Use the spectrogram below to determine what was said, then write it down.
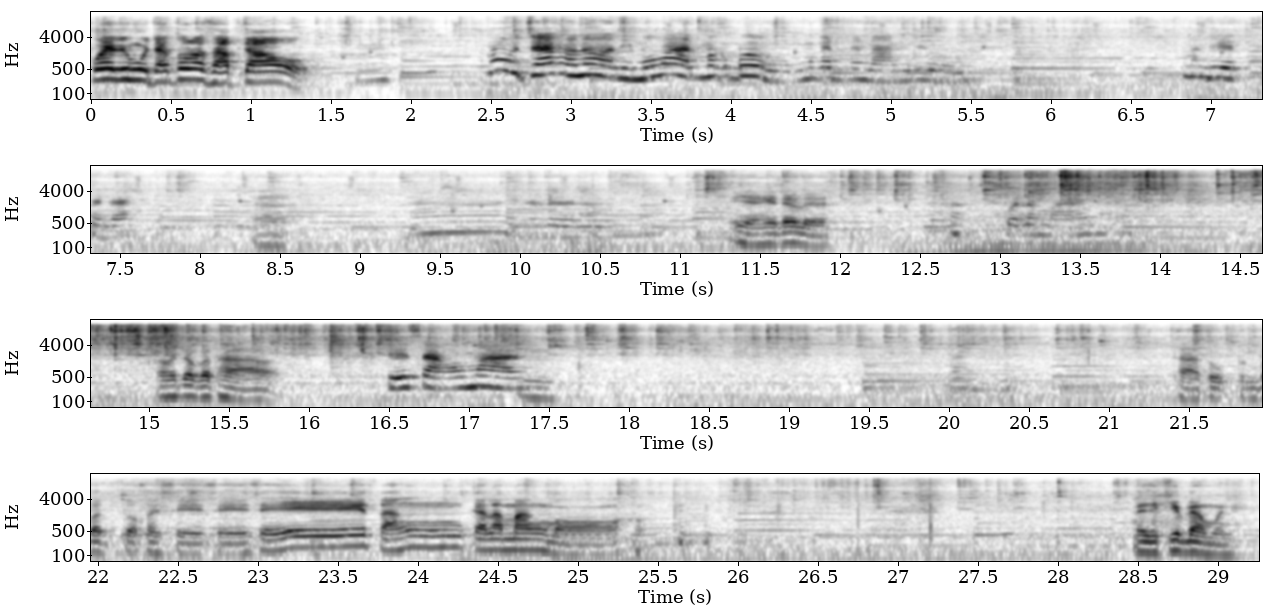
ผู้ใดสิฮู้จักโทรศัพท์เจ้ามาหูจักแล้วเนาะนี่เมื่อวานมันก็เบิ่งมันก็นานอยู่มันเฮ็ดเสร็จแล้ว นี่ยังเฮ็ดได้เลยผลไม้เอาเจ้ากระถาเสียสั่งออกมาอืมถาตุกเป็นบนตัวคอยเสเสเสสังกะละมังหมอได้จะคลิปแล้วมื้อนี้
